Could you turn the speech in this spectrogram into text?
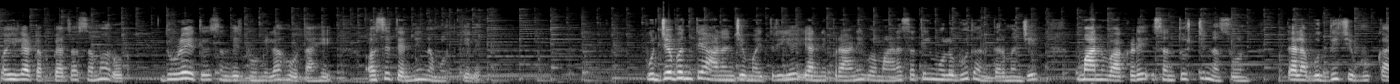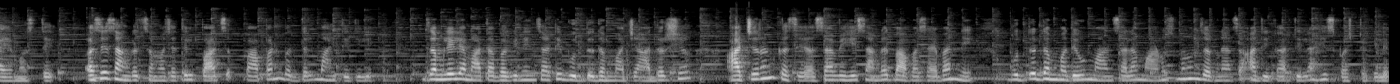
पहिल्या टप्प्याचा समारोप धुळे येथील संदेशभूमीला होत आहे असे त्यांनी नमूद केले. पूज्यबंते आनंदजे मैत्रीय यांनी प्राणी व माणसातील मूलभूत अंतर म्हणजे मानवाकडे संतुष्टी नसून त्याला बुद्धीची भूक कायम असते असे सांगत समाजातील पाच पापांबद्दल माहिती दिली. जमलेल्या माता भगिनींसाठी बुद्ध धम्माचे आदर्श आचरण कसे असावे हे सांगत बाबासाहेबांनी बुद्ध धम्म देऊन माणसाला माणूस म्हणून जगण्याचा अधिकार दिला हे स्पष्ट केले.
